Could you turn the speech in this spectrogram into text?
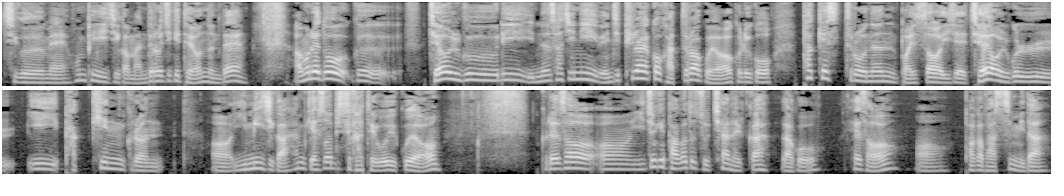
지금의 홈페이지가 만들어지게 되었는데 아무래도 그 제 얼굴이 있는 사진이 왠지 필요할 것 같더라고요. 그리고 팟캐스트로는 벌써 이제 제 얼굴이 박힌 그런 어 이미지가 함께 서비스가 되고 있고요. 그래서 어 이쪽이 박아도 좋지 않을까라고 해서 어 박아봤습니다.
